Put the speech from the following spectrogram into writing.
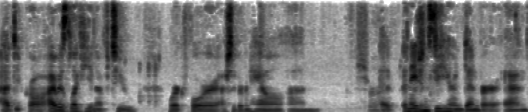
at DeepCrawl, I was lucky enough to work for Ashley Berman Hale um, sure. an agency here in Denver, and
